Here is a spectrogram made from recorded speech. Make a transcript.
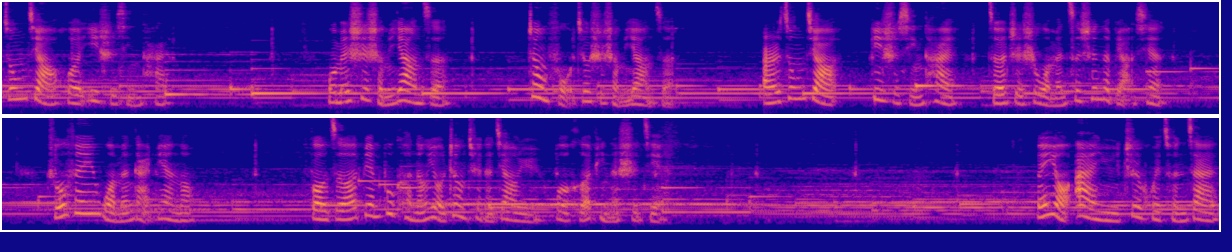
宗教或意识形态。我们是什么样子，政府就是什么样子，而宗教。意识形态则只是我们自身的表现，除非我们改变了，否则便不可能有正确的教育或和平的世界。唯有爱与智慧存在，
